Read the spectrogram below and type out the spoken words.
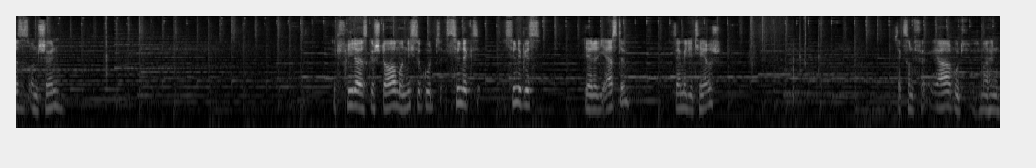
Das ist unschön. Frieda ist gestorben und nicht so gut Synex, Synegus, der die erste. Sehr militärisch. 46, ja gut, immerhin.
